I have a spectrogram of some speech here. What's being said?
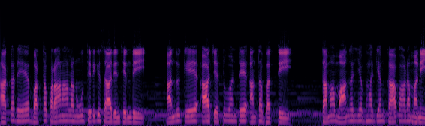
అక్కడే భర్త ప్రాణాలను తిరిగి సాధించింది. అందుకే ఆ చెట్టు అంటే అంత భక్తి. తమ మాంగళ్య భాగ్యం కాపాడమని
